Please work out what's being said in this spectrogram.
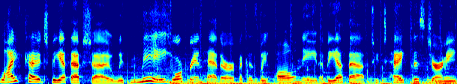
Life Coach BFF show with me, your friend Heather, because we all need a BFF to take this journey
